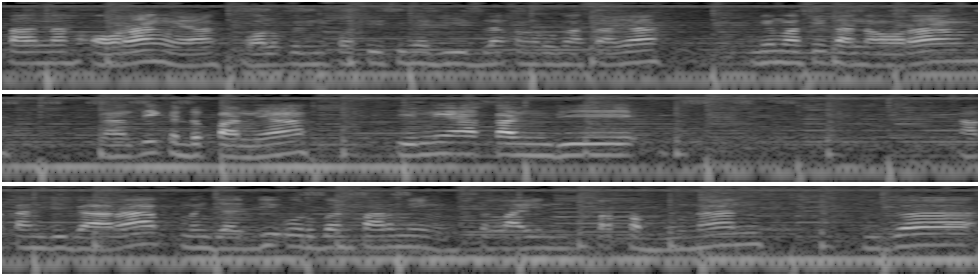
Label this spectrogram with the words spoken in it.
tanah orang ya, walaupun ini posisinya di belakang rumah saya, ini masih tanah orang. Nanti ke depannya ini akan di akan digarap menjadi urban farming. Selain perkebunan, juga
